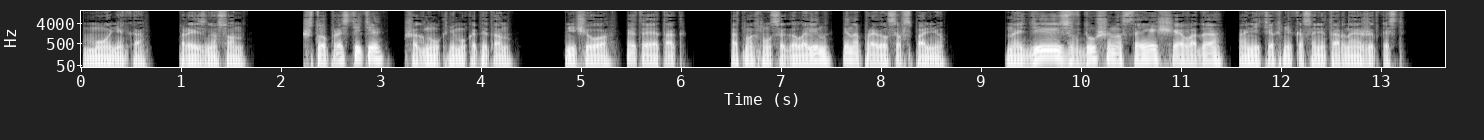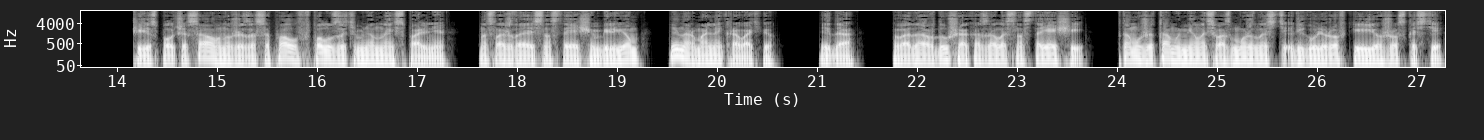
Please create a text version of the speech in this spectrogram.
«Моника», — произнес он. «Что, простите?» — шагнул к нему капитан. «Ничего, это я так», — отмахнулся Головин и направился в спальню. «Надеюсь, в душе настоящая вода, а не технико-санитарная жидкость». Через полчаса он уже засыпал в полузатемненной спальне, наслаждаясь настоящим бельем и нормальной кроватью. И да, вода в душе оказалась настоящей, к тому же там имелась возможность регулировки ее жесткости,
